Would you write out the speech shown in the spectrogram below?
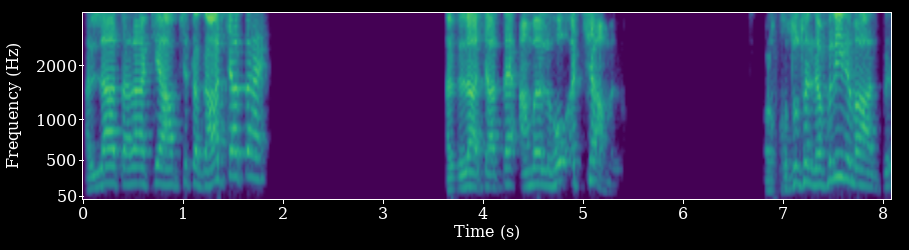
اللہ تعالیٰ کیا آپ سے تعداد چاہتا ہے۔ اللہ چاہتا ہے عمل ہو اچھا عمل ہو۔ اور خصوصاً نفلی نماز پھر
